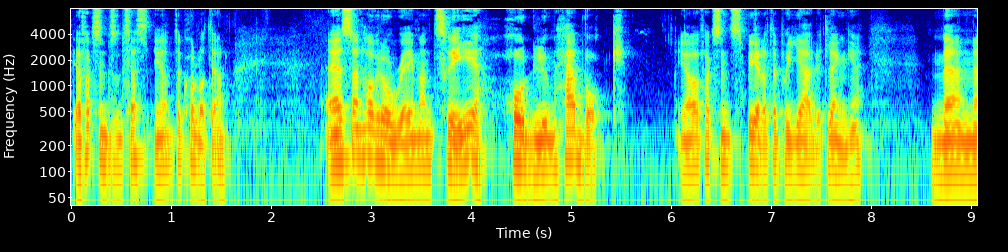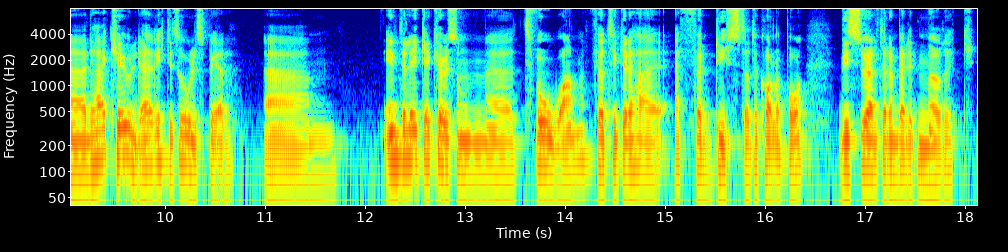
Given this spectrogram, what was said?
Jag har faktiskt inte test, jag har inte kollat det än. Eh, sen har vi då Rayman 3, Hodlum Havoc. Jag har faktiskt inte spelat det på jävligt länge. Men eh, det här är kul, det här är ett riktigt roligt spel. Eh, inte lika kul som eh, tvåan, för jag tycker det här är för dystert att kolla på. Visuellt är den väldigt mörk.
